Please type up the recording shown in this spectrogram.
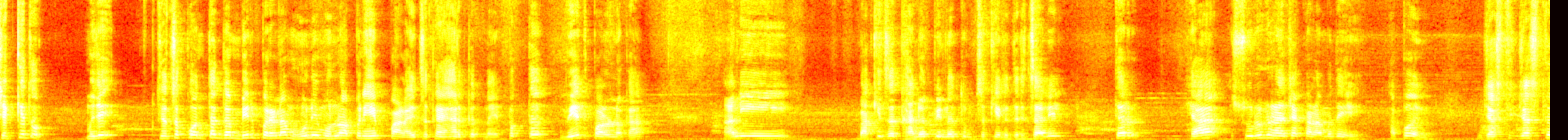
शक्यतो म्हणजे त्याचा कोणता गंभीर परिणाम होऊ नये म्हणून आपण हे पाळायचं काही हरकत नाही. फक्त वेध पाळू नका. आणि बाकीचं खाणं पिणं तुमचं केलं तरी चालेल. तर ह्या सूर्यग्रहणाच्या काळामध्ये आपण जास्तीत जास्त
